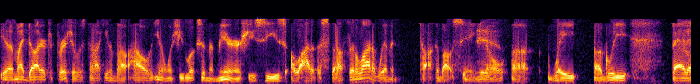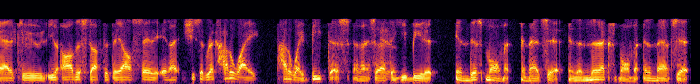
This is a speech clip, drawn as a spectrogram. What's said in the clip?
you know, my daughter Patricia was talking about how you know when she looks in the mirror, she sees a lot of the stuff that a lot of women talk about seeing. You yeah. know, uh, weight, ugly, bad oh. attitude, you know, all this stuff that they all say. And I, she said, Rick, how do I how do I beat this? And I said, yeah. I think you beat it in this moment, and that's it, and then the next moment, and that's it.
